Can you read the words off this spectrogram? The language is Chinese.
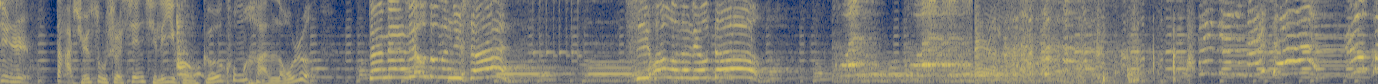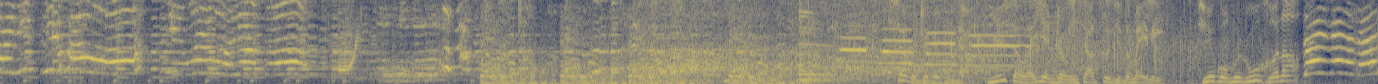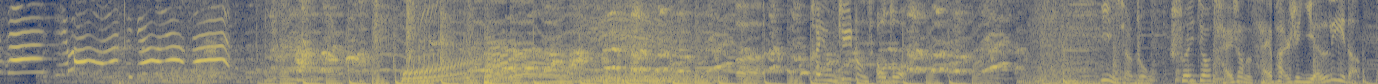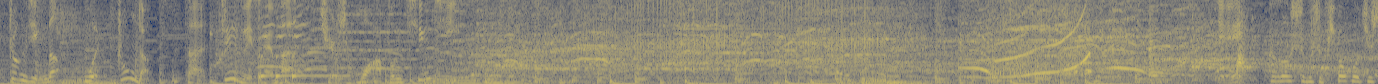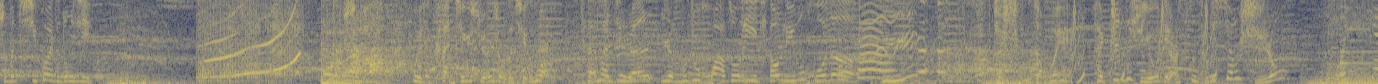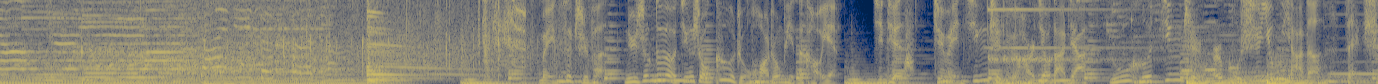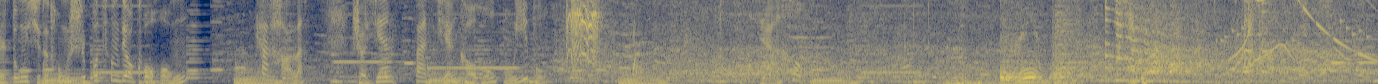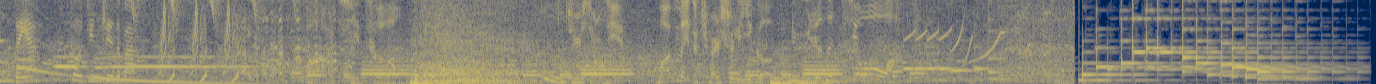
近日，大学宿舍掀起了一股隔空喊楼热。对面六栋的女神，喜欢我的刘登。滚滚。对面的男生，如果你喜欢我，请为我亮灯。下面这位姑娘也想来验证一下自己的魅力，结果会如何呢？对面的男生喜欢我的，请给我亮灯。呃，还有这种操作。印象中，摔跤台上的裁判是严厉的、正经的、稳重的，但这位裁判却是画风清奇。刚刚是不是飘过去什么奇怪的东西？什么？为了看清选手的情况，裁判竟然忍不住化作了一条灵活的鱼。这神走位还真的是有点似曾相识哦。我想着每次吃饭，女生都要经受各种化妆品的考验。今天，这位精致女孩教大家如何精致而不失优雅的在吃东西的同时不蹭掉口红。看好了，首先饭前口红补一补，然怎样，够精致的吧？霸气侧漏，不拘小节。完美的诠释了一个女人的骄傲啊！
